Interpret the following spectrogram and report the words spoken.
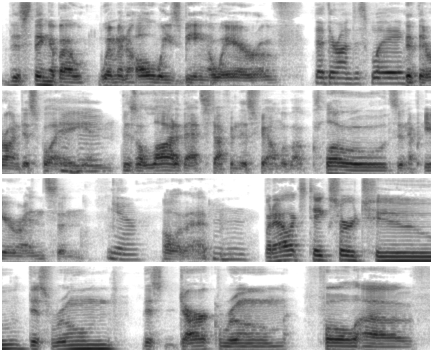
This thing about women always being aware of That they're on display. that they're on display, Mhm. and there's a lot of that stuff in this film about clothes and appearance and yeah. all of that. hmm But Alex takes her to this room, this dark room full of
